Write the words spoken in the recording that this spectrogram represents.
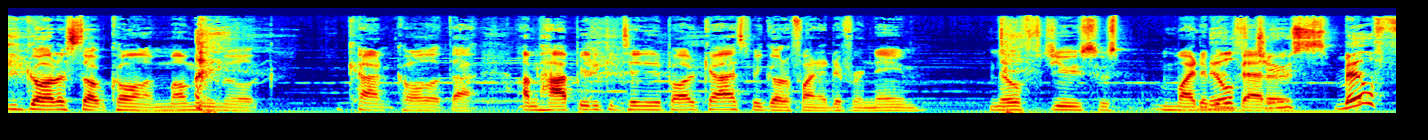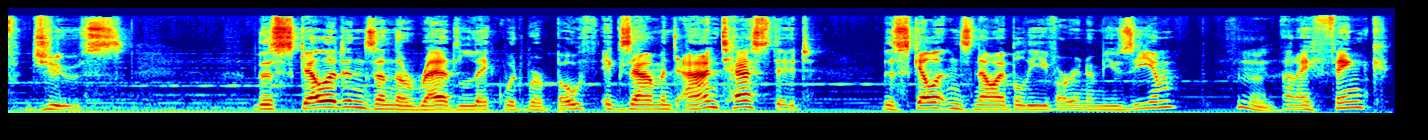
You gotta stop calling it mummy milk. You can't call it that. I'm happy to continue the podcast. We gotta find a different name. MILF juice was might have been better. Milf juice. MILF juice. The skeletons and the red liquid were both examined and tested. The skeletons now, I believe, are in a museum. Hmm. And I think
